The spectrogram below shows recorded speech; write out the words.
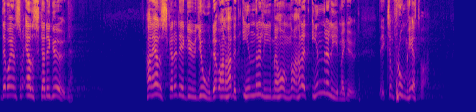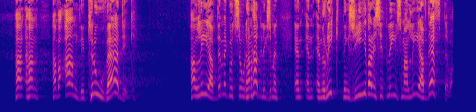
det var en som älskade Gud. Han älskade det Gud gjorde och han hade ett inre liv med honom. Han hade ett inre liv med Gud. Det är liksom fromhet. va. Han, han, han var andligt trovärdig. Han levde med Guds ord. Han hade liksom en, en, en, en riktningsgivare i sitt liv som han levde efter. Va?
